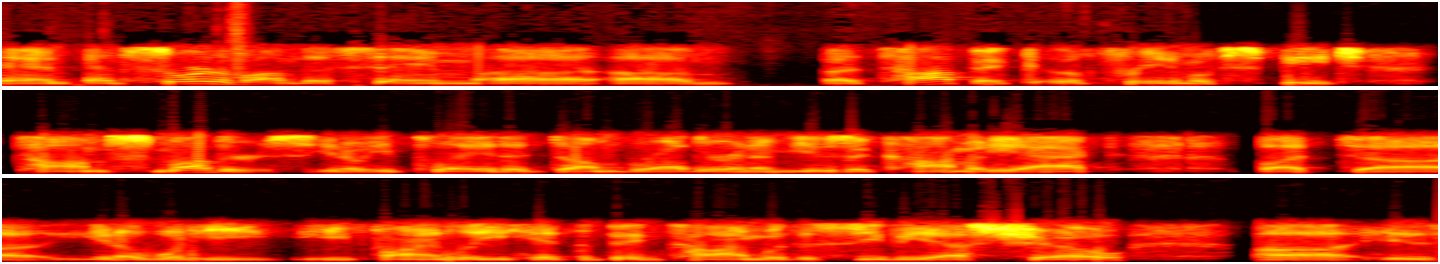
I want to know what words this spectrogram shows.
And and sort of on the same uh, um, uh, topic of freedom of speech, Tom Smothers. You know, he played a dumb brother in a music comedy act, but uh, you know when he he finally hit the big time with the CBS show. Uh, his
